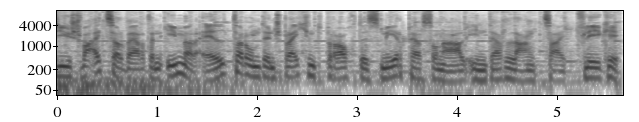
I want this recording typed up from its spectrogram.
Die Schweizer werden immer älter und entsprechend braucht es mehr Personal in der Langzeitpflege.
